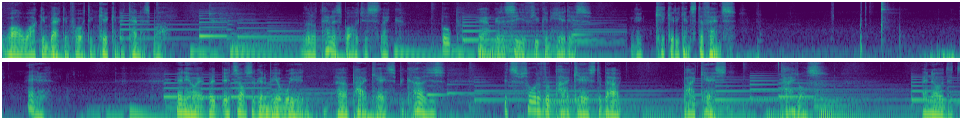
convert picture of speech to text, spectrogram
while walking back and forth and kicking a tennis ball. Little tennis ball, just like boop. Yeah, I'm gonna see if you can hear this. I'm gonna kick it against the fence. Hey. Anyway, but it's also gonna be a weird uh, podcast because it's sort of a podcast about podcast titles. I know that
